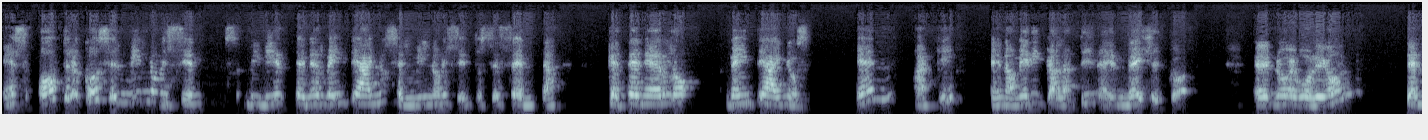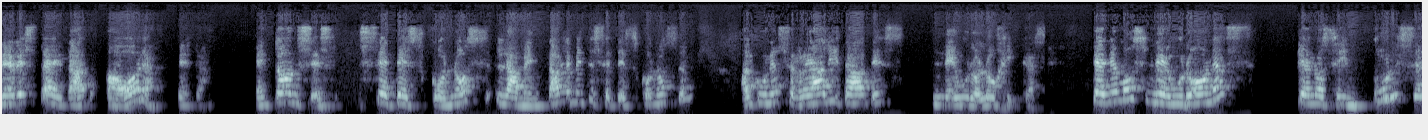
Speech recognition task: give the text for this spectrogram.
Es otra cosa en 1900, vivir, tener 20 años en 1960 que tenerlo 20 años en aquí, en América Latina, en México, en Nuevo León, tener esta edad ahora. Entonces, se desconoce, lamentablemente se desconocen algunas realidades neurológicas. Tenemos neuronas que nos impulsan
